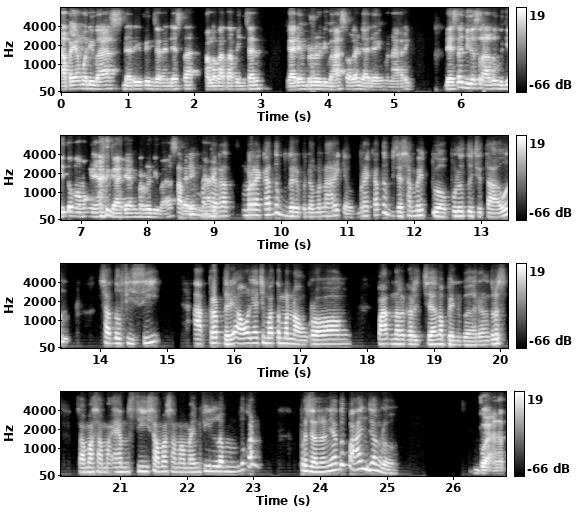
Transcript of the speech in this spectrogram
Apa yang mau dibahas dari Vincent dan Desta kalau kata Vincent nggak ada yang perlu dibahas soalnya nggak ada yang menarik Desta juga selalu begitu ngomongnya nggak ada yang perlu dibahas Tapi menarik mereka tuh benar-benar menarik ya. Mereka tuh bisa sampai 27 tahun, satu visi, akrab dari awalnya cuma temen nongkrong, partner kerja, ngeband bareng, terus sama-sama MC, sama-sama main film. Itu kan perjalanannya tuh panjang loh. banget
